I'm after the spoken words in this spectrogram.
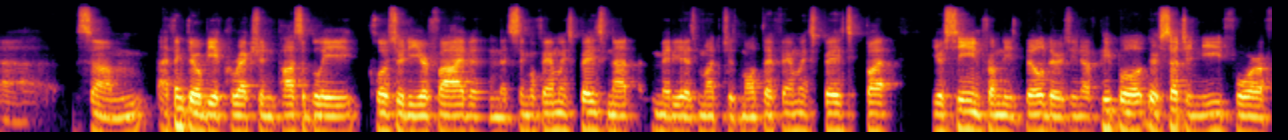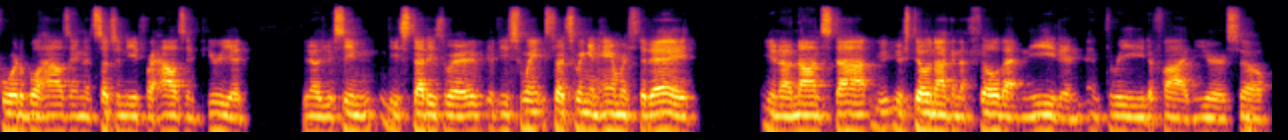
Uh, some i think there will be a correction possibly closer to year five in the single family space not maybe as much as multifamily space but you're seeing from these builders you know if people there's such a need for affordable housing and such a need for housing period. You know you're seeing these studies where if you swing start swinging hammers today you know nonstop you're still not going to fill that need in, in three to five years. So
